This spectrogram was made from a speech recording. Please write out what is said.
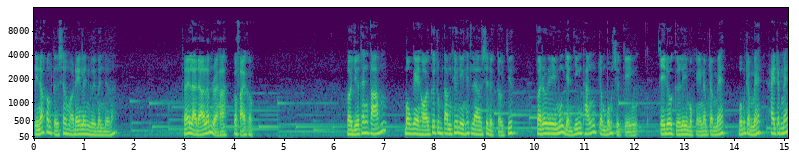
thì nó không tự sơn màu đen lên người mình nữa. Thế là đỡ lắm rồi hả? Có phải không? Vào giữa tháng 8, một ngày hội của trung tâm thiếu niên Hitler sẽ được tổ chức và Rudy muốn giành chiến thắng trong 4 sự kiện: chạy đua cự ly 1500m, 400m, 200m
